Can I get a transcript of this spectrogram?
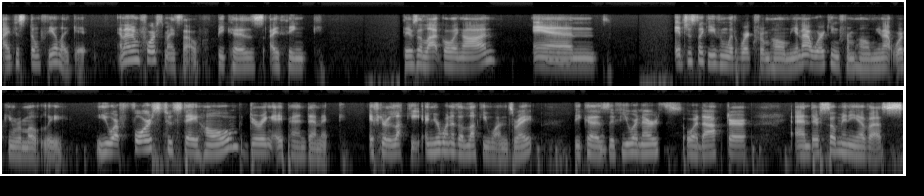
I just don't feel like it, and I don't force myself because I think there's a lot going on, and mm it's just like even with work from home, you're not working from home, you're not working remotely. You are forced to stay home during a pandemic if you're lucky, and you're one of the lucky ones, right? Because if you're a nurse or a doctor, and there's so many of us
